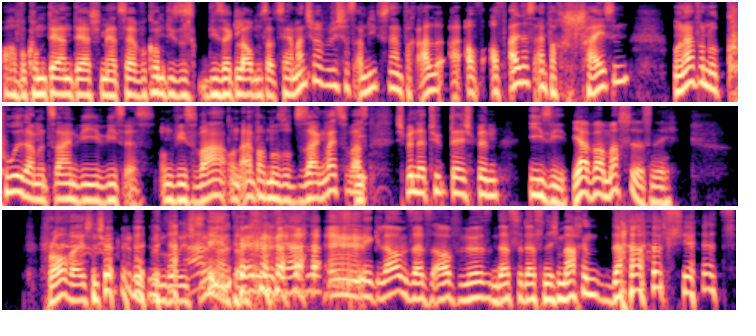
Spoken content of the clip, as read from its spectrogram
oh, wo kommt der und der Schmerz her, wo kommt dieses, dieser Glaubenssatz her? Manchmal würde ich das am liebsten einfach alle, auf, auf all das einfach scheißen und einfach nur cool damit sein, wie es ist und wie es war und einfach nur so zu sagen, weißt du was, ich bin der Typ, der ich bin, easy. ja, warum machst du das nicht? Bro, weil ich nicht gut genug bin, so wie ich bin, Alter. du musst erst den Glaubenssatz auflösen, dass du das nicht machen darfst jetzt.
